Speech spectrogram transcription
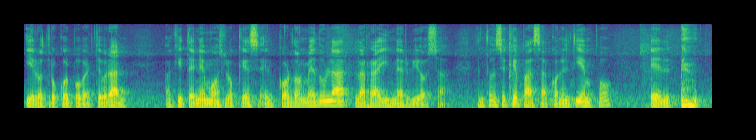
y el otro cuerpo vertebral. Aquí tenemos lo que es el cordón medular, la raíz nerviosa. Entonces, ¿qué pasa? Con el tiempo,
